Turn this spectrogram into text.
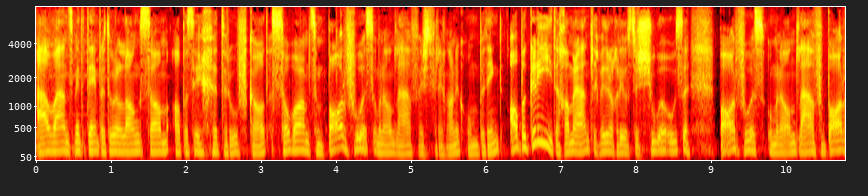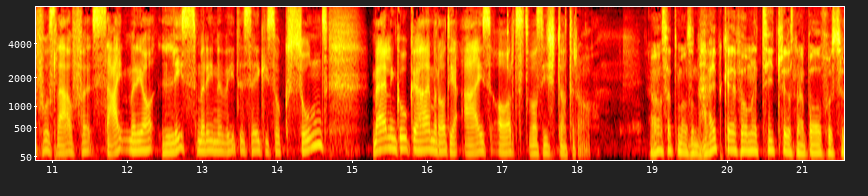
Auch wenn es mit der Temperatur langsam, aber sicher darauf geht, so warm zum Barfuß umeinander laufen ist es vielleicht auch nicht unbedingt. Aber gleich, da kann man endlich wieder ein bisschen aus den Schuhen raus, barfuß umeinander laufen. Barfuß laufen, sagt man ja, liest man immer wieder, sage ich so gesund. Merlin Guggenheim, Radio 1 Arzt, was ist da dran? Ja, es hat mal so einen Hype gegeben vor einer Zeit, dass man barfuß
